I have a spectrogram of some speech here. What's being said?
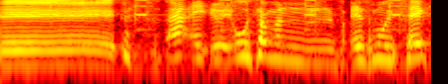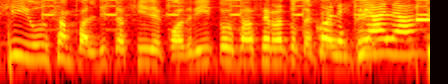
Eh, ah, eh, eh, usan, es muy sexy, usan falditas así de cuadritos. Hace rato te pregunté. Colegiala. ¡Sí!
